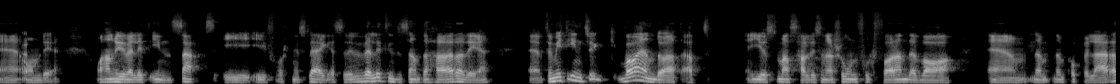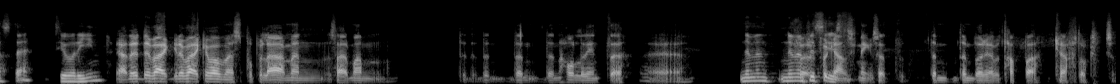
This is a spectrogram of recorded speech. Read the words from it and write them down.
eh, om det. Och han är ju väldigt insatt i, i forskningsläget så det är väldigt intressant att höra det. Eh, för mitt intryck var ändå att, att just masshallucination fortfarande var den, den, populäraste teorin. Ja, det, det, verkar, det verkar vara mest populär men så här, man, den, den, den håller inte eh, nej men, nej men för, för granskning. Så att den, den börjar tappa kraft också.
